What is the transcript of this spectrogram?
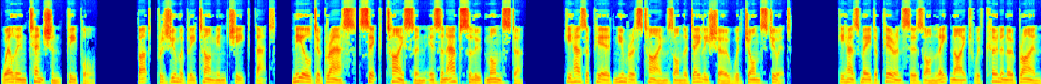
well-intentioned people, but, presumably tongue-in-cheek, that Neil deGrasse sick Tyson is an absolute monster. He has appeared numerous times on The Daily Show with Jon Stewart. He has made appearances on Late Night with Conan O'Brien,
